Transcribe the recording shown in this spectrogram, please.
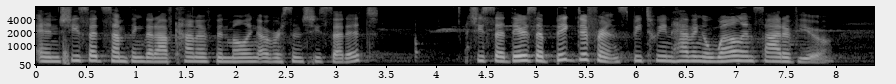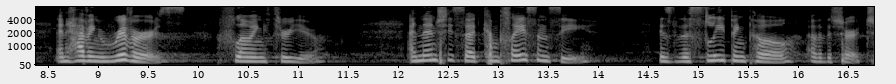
and she said something that I've kind of been mulling over since she said it. She said, There's a big difference between having a well inside of you and having rivers flowing through you. And then she said, Complacency is the sleeping pill of the church.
